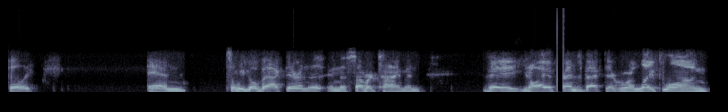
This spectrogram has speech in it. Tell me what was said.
Philly, and so we go back there in the in the summertime, and they, you know, I have friends back there who are lifelong,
